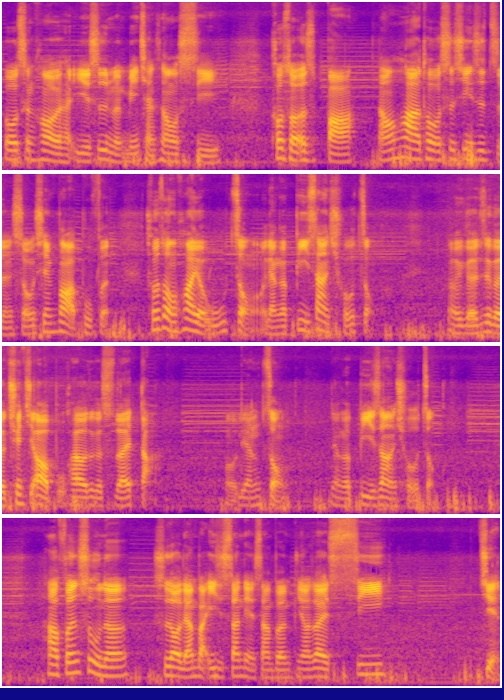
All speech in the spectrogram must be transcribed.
投称号也是勉勉强上到 C。扣手二十八，然后话投的视性是只能熟先发的部分。球种的话有五种，两个必上球种，有一个这个圈击二补，还有这个斯莱打。哦，两种，两个 B 上的球种，它的分数呢是到两百一十三点三分，平常在 C 减。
